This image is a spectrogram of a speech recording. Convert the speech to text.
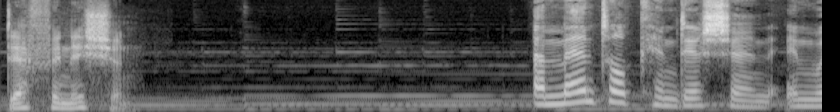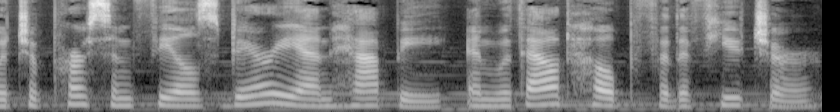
Definition A mental condition in which a person feels very unhappy and without hope for the future,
